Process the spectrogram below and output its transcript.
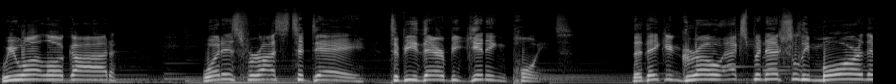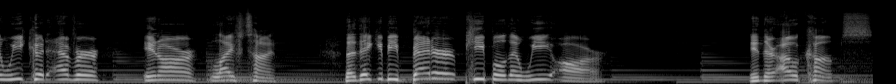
We want, Lord God, what is for us today to be their beginning point, that they can grow exponentially more than we could ever in our lifetime, that they can be better people than we are in their outcomes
